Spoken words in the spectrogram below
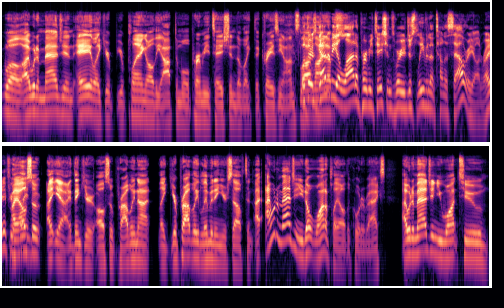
well, I would imagine a like you're you're playing all the optimal permutation of like the crazy onslaught. but there's got to be a lot of permutations where you're just leaving a ton of salary on, right? If you're I also, I, yeah, I think you're also probably not like you're probably limiting yourself to. I, I would imagine you don't want to play all the quarterbacks. I would imagine you want to.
